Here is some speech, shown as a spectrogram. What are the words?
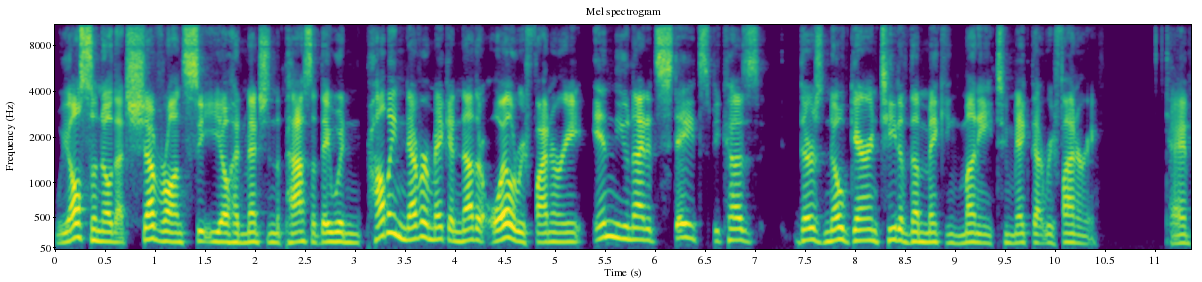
We also know that Chevron's CEO had mentioned in the past that they would probably never make another oil refinery in the United States because there's no guarantee of them making money to make that refinery. Okay.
